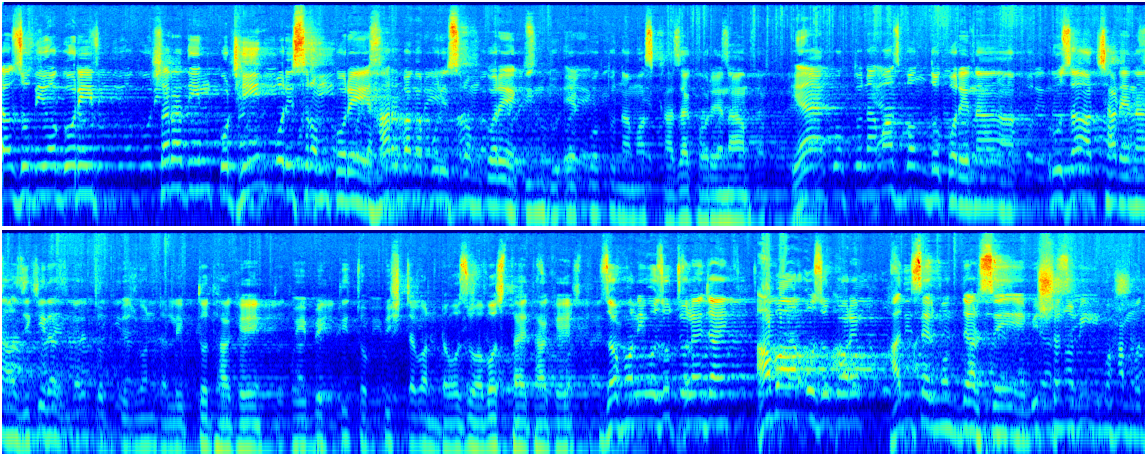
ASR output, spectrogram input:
লোকটা যদিও গরিব, সারাদিন কঠিন পরিশ্রম করে, হাড় ভাঙা পরিশ্রম করে, কিন্তু এক ওয়াক্ত নামাজ খাজা করে না, এক ওয়াক্ত নামাজ বন্ধ করে না, রোজা ছাড়ে না, জিকির আজগারে চব্বিশ ঘণ্টা লিপ্ত থাকে। ওই ব্যক্তি চব্বিশটা ঘণ্টা অজু অবস্থায় থাকে। যখনই অজু চলে যায়, আবার অজু করে। হাদিসের মধ্যে আসছে বিশ্বনবী মুহাম্মদ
